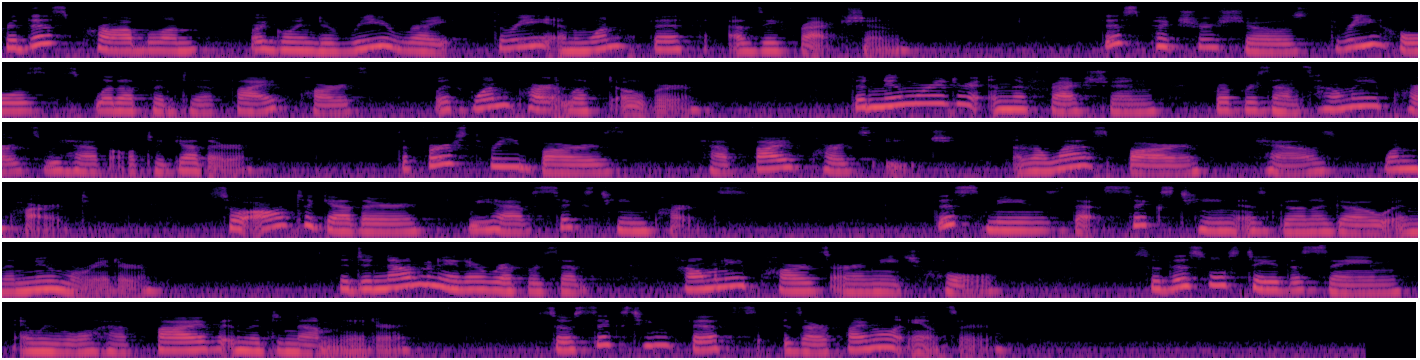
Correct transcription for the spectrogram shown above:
For this problem, we're going to rewrite 3 and 1 fifth as a fraction. This picture shows three wholes split up into five parts with one part left over. The numerator in the fraction represents how many parts we have altogether. The first three bars have five parts each, and the last bar has one part. So altogether, we have 16 parts. This means that 16 is going to go in the numerator. The denominator represents how many parts are in each whole. So this will stay the same, and we will have 5 in the denominator. So 16 fifths is our final answer.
